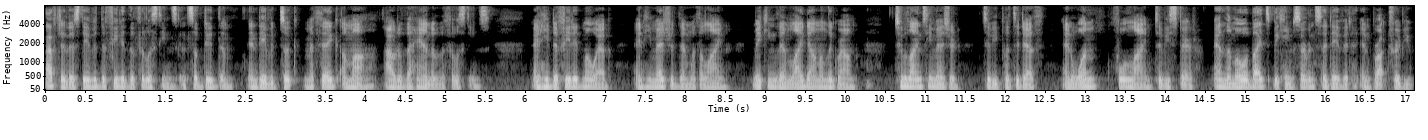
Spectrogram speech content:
After this, David defeated the Philistines and subdued them, and David took Metheg Ammah out of the hand of the Philistines. And he defeated Moab, and he measured them with a line, making them lie down on the ground. Two lines he measured, to be put to death, and one full line to be spared. And the Moabites became servants to David and brought tribute.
